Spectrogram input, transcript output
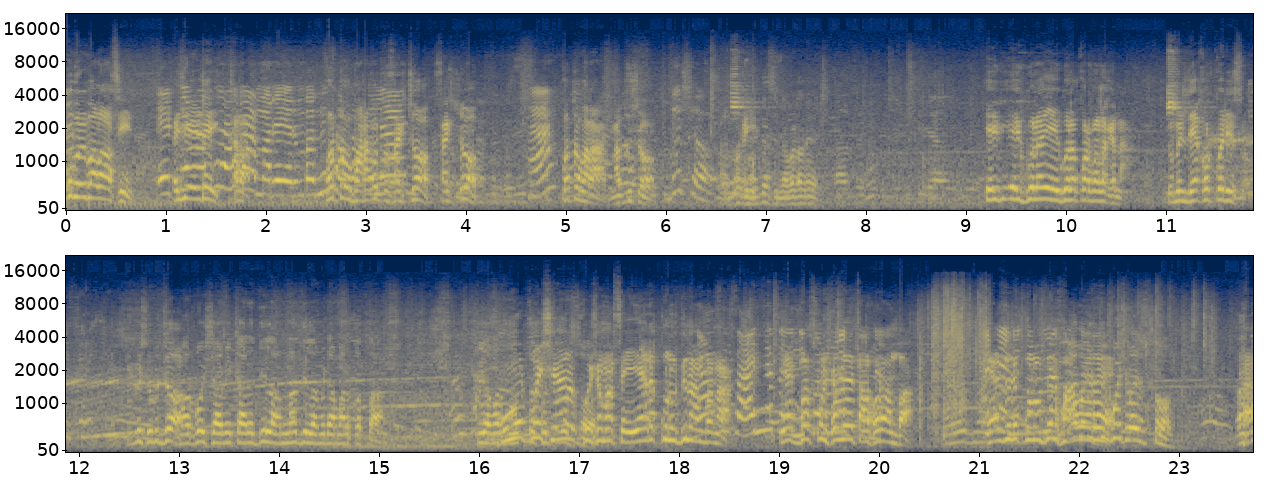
খুবই ভালো আছে। এই যে এটাই এটা খারাপ আমার এরম বা মিথ্যা কত ভাড়া কত বললাম। চারশো চারশো হ্যাঁ? কত ভাড়া? না দুশো? এইগুলা এইগুলা করবা লাগে না। তুমি রেকর্ড করেছ আমার পয়সা আমি কারে দিলাম না দিলাম এটা আমার কথা। তুই আমার পয়সা মারছে এর কোনোদিন আনবা না। আচ্ছা, এক বাস পয়সা। তারপরে আনবা। কোনোদিন পয়সা পাইছিস তো? হ্যাঁ?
